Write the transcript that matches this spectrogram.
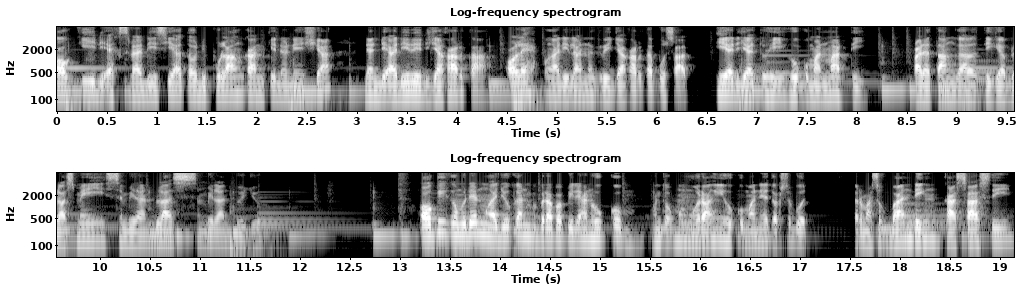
Oki diekstradisi atau dipulangkan ke Indonesia dan diadili di Jakarta oleh Pengadilan Negeri Jakarta Pusat. Ia dijatuhi hukuman mati pada tanggal 13 Mei 1997. Oki kemudian mengajukan beberapa pilihan hukum untuk mengurangi hukumannya tersebut, termasuk banding, kasasi,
